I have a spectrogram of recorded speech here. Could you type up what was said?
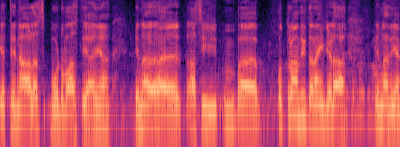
ਇੱਥੇ ਨਾਲ ਸਪੋਰਟ ਵਾਸਤੇ ਆਏ ਆ ਇਹਨਾਂ ਅਸੀਂ ਪੁੱਤਰਾਂ ਦੀ ਤਰ੍ਹਾਂ ਹੀ ਜਿਹੜਾ ਇਹਨਾਂ ਦੀਆਂ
